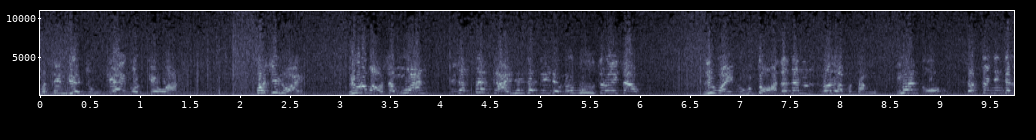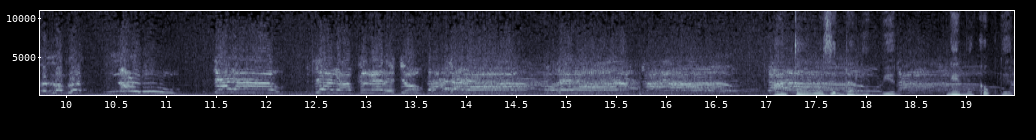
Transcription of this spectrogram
mà tên địa chủ kia còn kêu oan. Tôi xin hỏi, nếu nó bảo rằng ngoan thì tất cả nhân dân đây đều nói ngu cho hay sao? Như vậy cũng tỏ ra nó là một thằng ngoan cổ, dám cho nhân dân là lâm lên. Nói mù Ra đâu! Ra đâu cứ nghe được chú! Ra đâu! Ra đâu! ấy tố diễn ra liền miên, nghe một khốc liệt.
